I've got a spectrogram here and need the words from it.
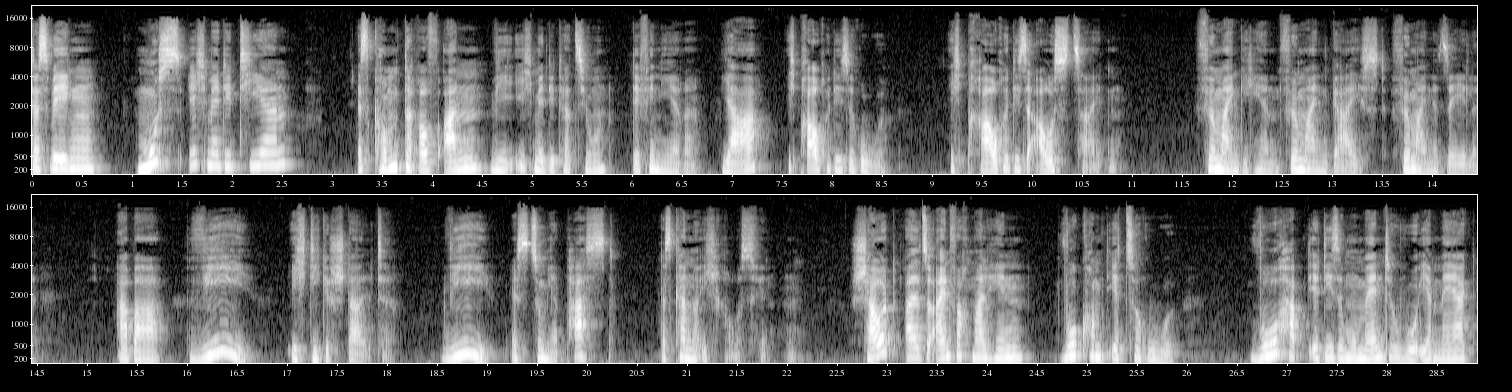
Deswegen muss ich meditieren. Es kommt darauf an, wie ich Meditation definiere. Ja, ich brauche diese Ruhe. Ich brauche diese Auszeiten für mein Gehirn, für meinen Geist, für meine Seele. Aber wie ich die gestalte, wie es zu mir passt, das kann nur ich rausfinden. Schaut also einfach mal hin, wo kommt ihr zur Ruhe? Wo habt ihr diese Momente, wo ihr merkt,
